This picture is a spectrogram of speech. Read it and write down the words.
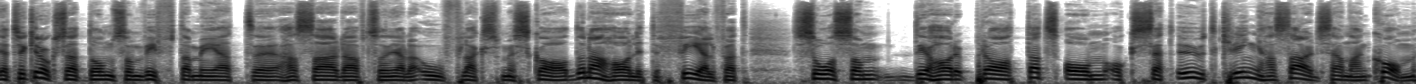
Jag tycker också att de som viftar med att eh, Hazard har haft sån jävla oflax med skadorna har lite fel för att så som det har pratats om och sett ut kring Hazard sen han kom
